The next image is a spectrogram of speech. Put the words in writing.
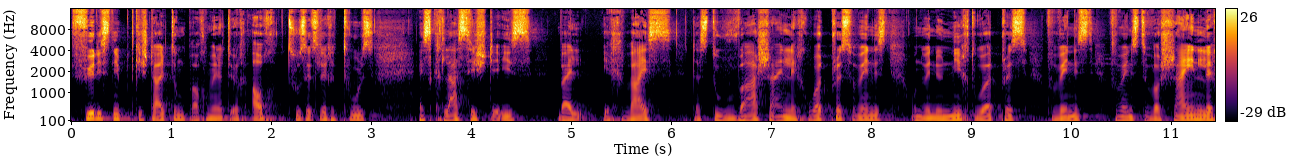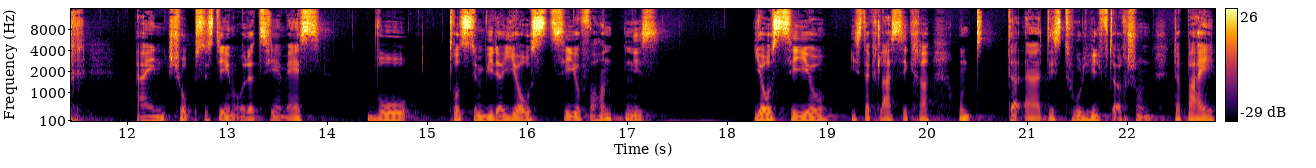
für die Snippet-Gestaltung brauchen wir natürlich auch zusätzliche Tools. Das Klassischste ist, weil ich weiß, dass du wahrscheinlich WordPress verwendest und wenn du nicht WordPress verwendest, verwendest du wahrscheinlich ein Shopsystem oder CMS, wo trotzdem wieder Yoast SEO vorhanden ist. Yoast SEO ist der Klassiker und äh, das Tool hilft euch schon dabei,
